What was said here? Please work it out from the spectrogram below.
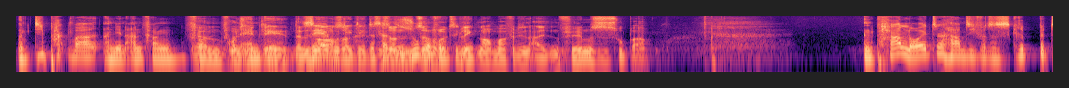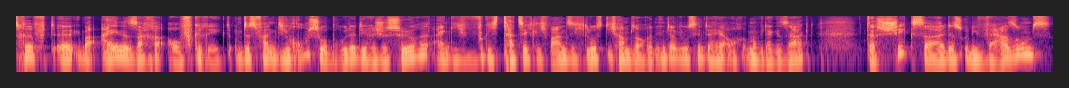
Und die packen wir an den Anfang von, ja, von gute Endgame. Idee. Dann Sehr gute so, Idee. Das hat so ein, super so ein. Rückblick nochmal für den alten Film. Das ist super. Ein paar Leute haben sich, was das Skript betrifft, äh, über eine Sache aufgeregt. Und das fanden die Russo-Brüder, die Regisseure, eigentlich wirklich tatsächlich wahnsinnig lustig, haben sie auch in Interviews hinterher auch immer wieder gesagt. Das Schicksal des Universums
